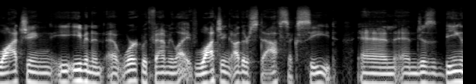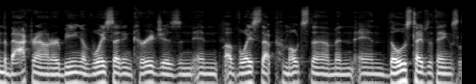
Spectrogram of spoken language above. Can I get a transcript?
watching, even at work with family life, watching other staff succeed. And and just being in the background or being a voice that encourages and, and a voice that promotes them and, and those types of things.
